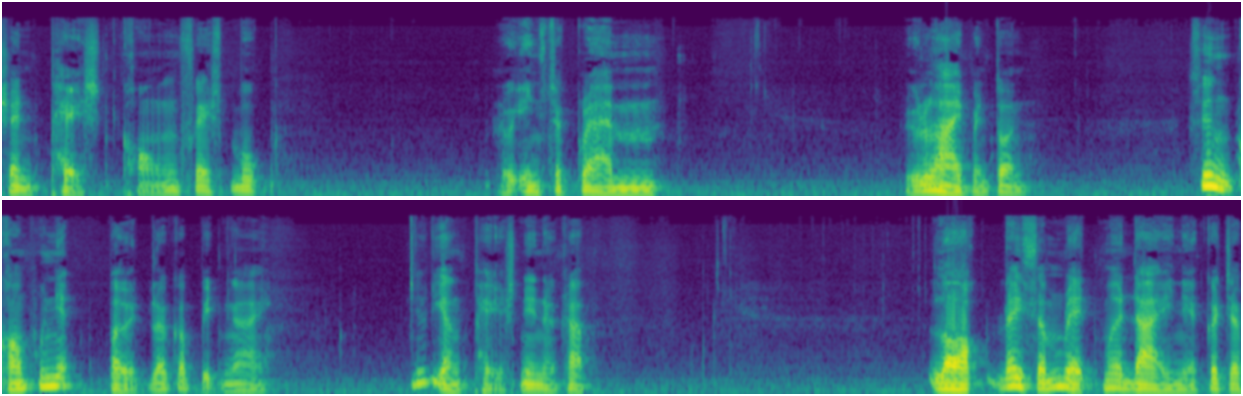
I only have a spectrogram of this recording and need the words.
เช่นเพจของ Facebook หรือ Instagram หรือ Line เป็นต้น ซึ่งของพวกนี้เปิดแล้วก็ปิดง่ายยกอย่างเพจนี่นะครับ หลอกได้สำเร็จเมื่อใดเนี่ยก็จะ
